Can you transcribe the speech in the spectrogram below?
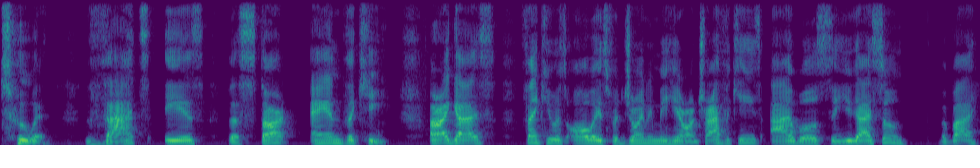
to it. That is the start and the key. All right, guys. Thank you as always for joining me here on Traffic Keys. I will see you guys soon. Bye bye.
